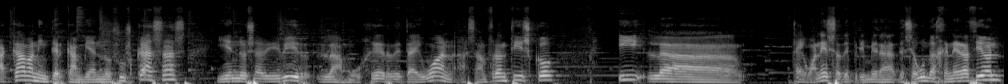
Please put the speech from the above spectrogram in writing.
acaban intercambiando sus casas, yéndose a vivir la mujer de Taiwán a San Francisco y la taiwanesa de primera de segunda generación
